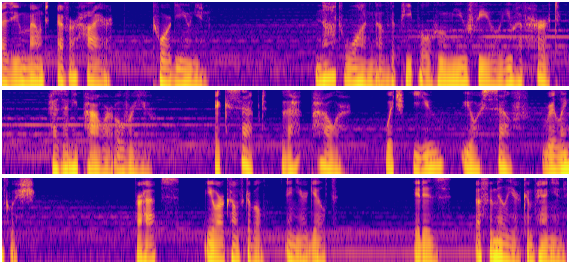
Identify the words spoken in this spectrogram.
as you mount ever higher toward union. Not one of the people whom you feel you have hurt has any power over you, except that power which you yourself relinquish. Perhaps you are comfortable in your guilt. It is a familiar companion,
